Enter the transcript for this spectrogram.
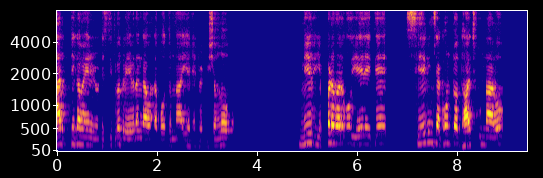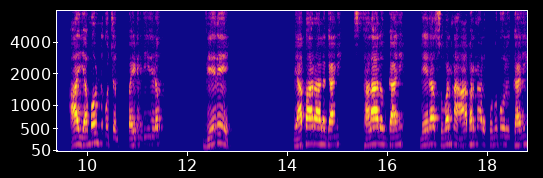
ఆర్థికమైనటువంటి స్థితిగతులు ఏ విధంగా ఉండబోతున్నాయి అనేటువంటి విషయంలో మీరు ఇప్పటి వరకు ఏదైతే సేవింగ్స్ అకౌంట్లో దాచుకున్నారో ఆ అమౌంట్ని కొంచెం బయటకు తీయడం వేరే వ్యాపారాలకు కానీ స్థలాలకు కానీ లేదా సువర్ణ ఆభరణాల కొనుగోలుకు కానీ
